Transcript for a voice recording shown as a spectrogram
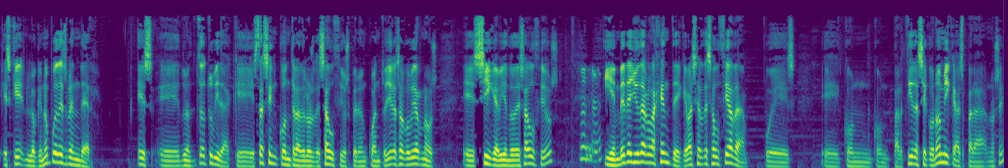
es que lo que no puedes vender es eh, durante toda tu vida que estás en contra de los desahucios pero en cuanto llegas al gobierno eh, sigue habiendo desahucios Y en vez de ayudar a la gente que va a ser desahuciada, pues eh, con, con partidas económicas para, no sé,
